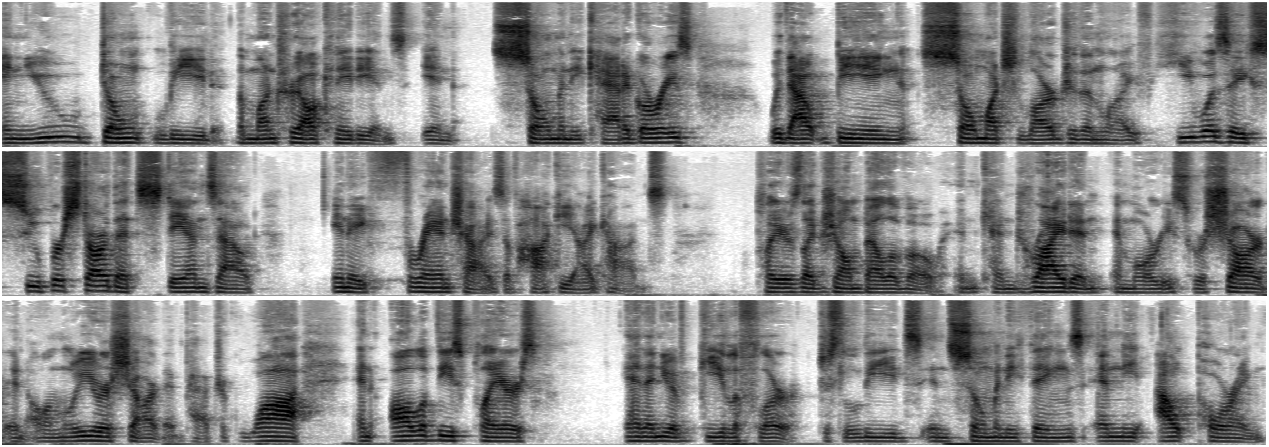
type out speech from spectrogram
And you don't lead the Montreal Canadiens in so many categories without being so much larger than life. He was a superstar that stands out in a franchise of hockey icons players like Jean Beliveau and Ken Dryden and Maurice Richard and Henri Richard and Patrick Roy and all of these players. And then you have Guy Lafleur just leads in so many things and the outpouring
